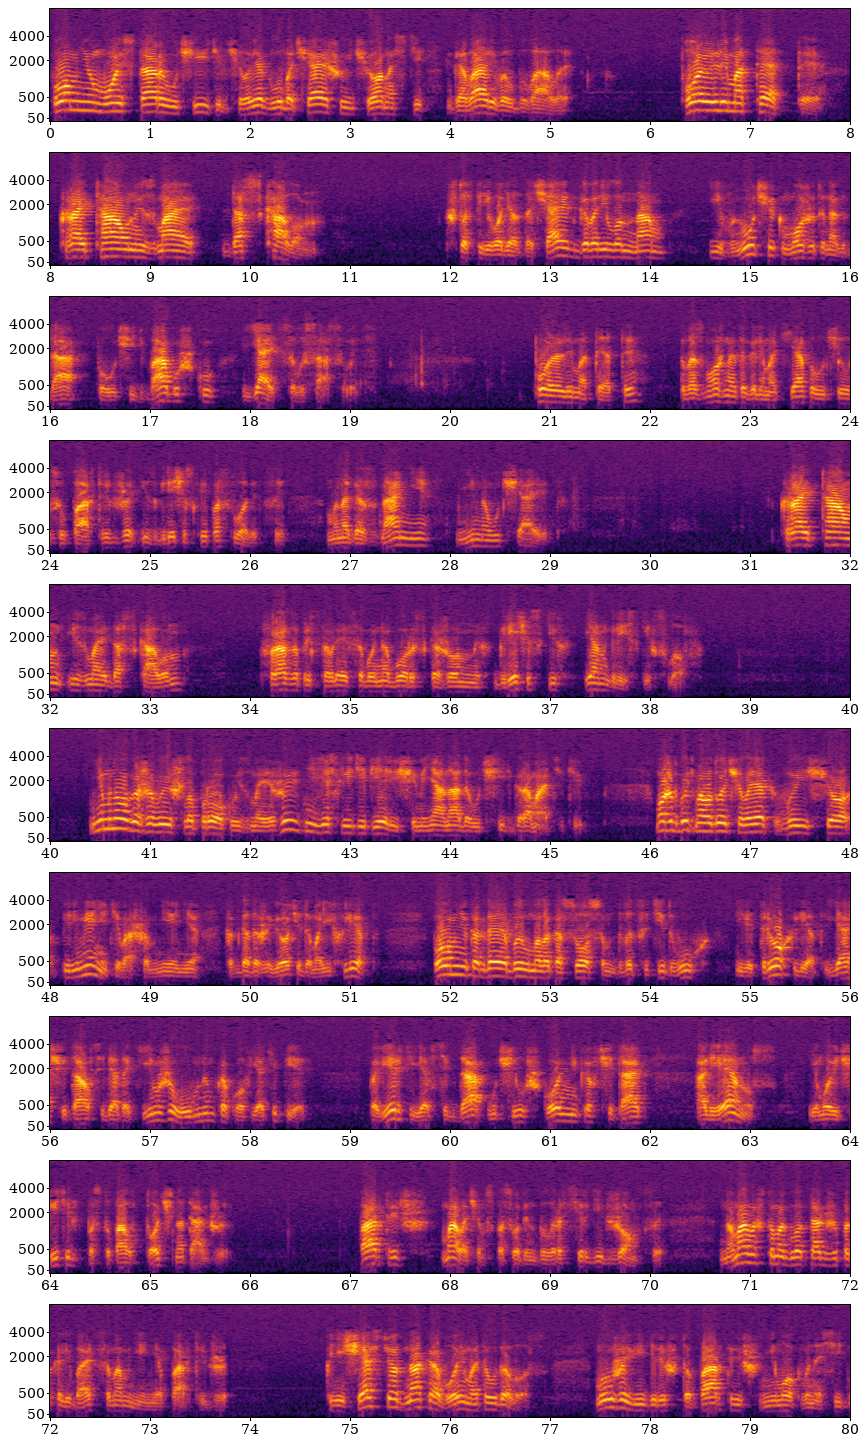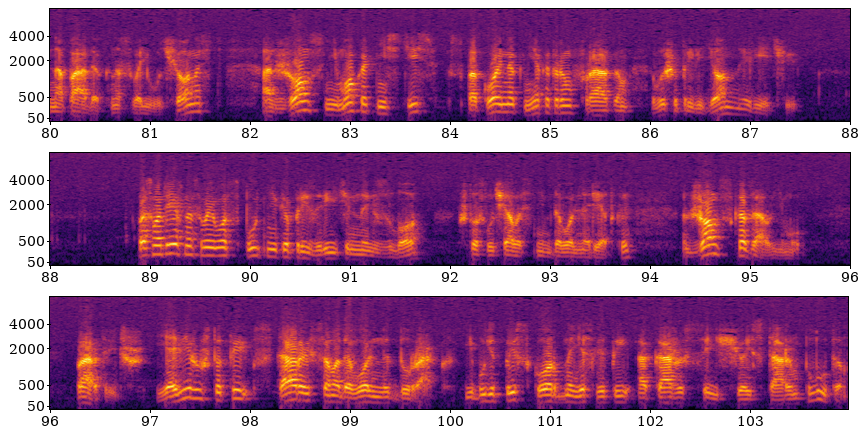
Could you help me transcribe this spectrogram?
Помню, мой старый учитель, человек глубочайшей учености, говаривал бывало, «Полли матетте, крайтаун из май даскалон», что в переводе означает, говорил он нам, и внучек может иногда поучить бабушку яйца высасывать. Полли матетте, возможно, это галиматья получилось у Партриджа из греческой пословицы «многознание не научает». «Крайтаун из Майдаскалон» фраза представляет собой набор искаженных греческих и английских слов. Немного же вышло проку из моей жизни, если и теперь еще меня надо учить грамматике. Может быть, молодой человек, вы еще перемените ваше мнение, когда доживете до моих лет. Помню, когда я был молокососом 22 или 3 лет, я считал себя таким же умным, каков я теперь. Поверьте, я всегда учил школьников читать «Алиенус», и мой учитель поступал точно так же. Партридж мало чем способен был рассердить Джонса, но мало что могло также поколебать самомнение Партриджа. К несчастью, однако, обоим это удалось. Мы уже видели, что Партридж не мог выносить нападок на свою ученость, а Джонс не мог отнестись спокойно к некоторым фразам вышеприведенной речи. Посмотрев на своего спутника презрительно и зло, что случалось с ним довольно редко, Джонс сказал ему, «Партридж, я вижу, что ты старый самодовольный дурак, и будет прискорбно, если ты окажешься еще и старым плутом.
